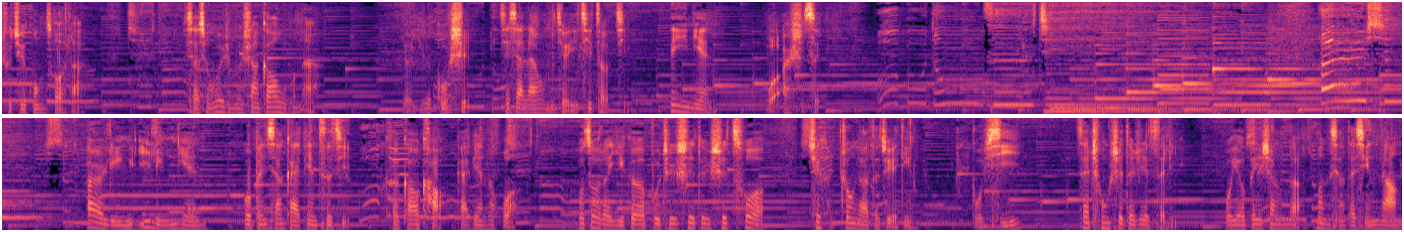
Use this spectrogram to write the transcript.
出去工作了。小熊为什么上高五呢？有一个故事，接下来我们就一起走进那一年，我二十岁。二零一零年，我本想改变自己，可高考改变了我。我做了一个不知是对是错，却很重要的决定：补习。在充实的日子里，我又背上了梦想的行囊，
